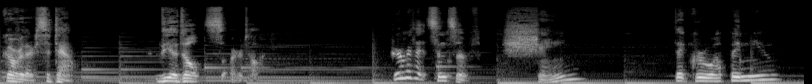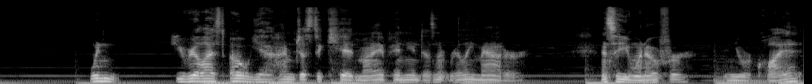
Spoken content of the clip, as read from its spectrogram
go over there, sit down. The adults are talking. Do you remember that sense of shame that grew up in you when you realized, oh yeah, I'm just a kid, my opinion doesn't really matter. And so you went over and you were quiet.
